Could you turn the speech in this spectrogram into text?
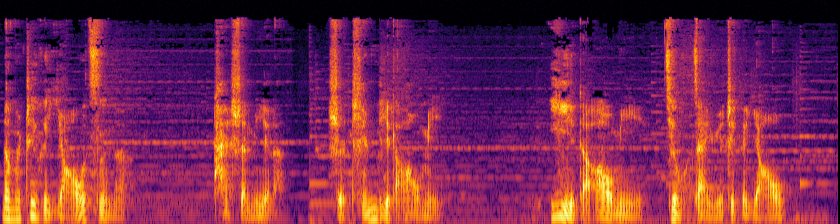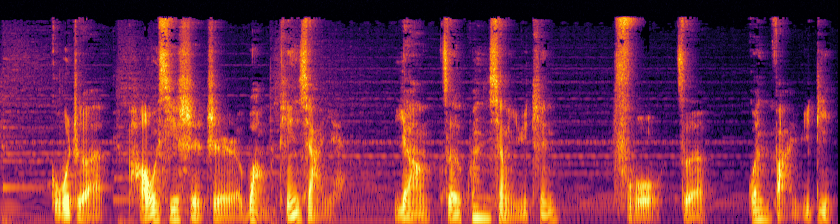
那么这个“爻”字呢，太神秘了，是天地的奥秘。易的奥秘就在于这个“爻”。古者庖溪氏之望天下也，仰则观象于天，俯则观法于地，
